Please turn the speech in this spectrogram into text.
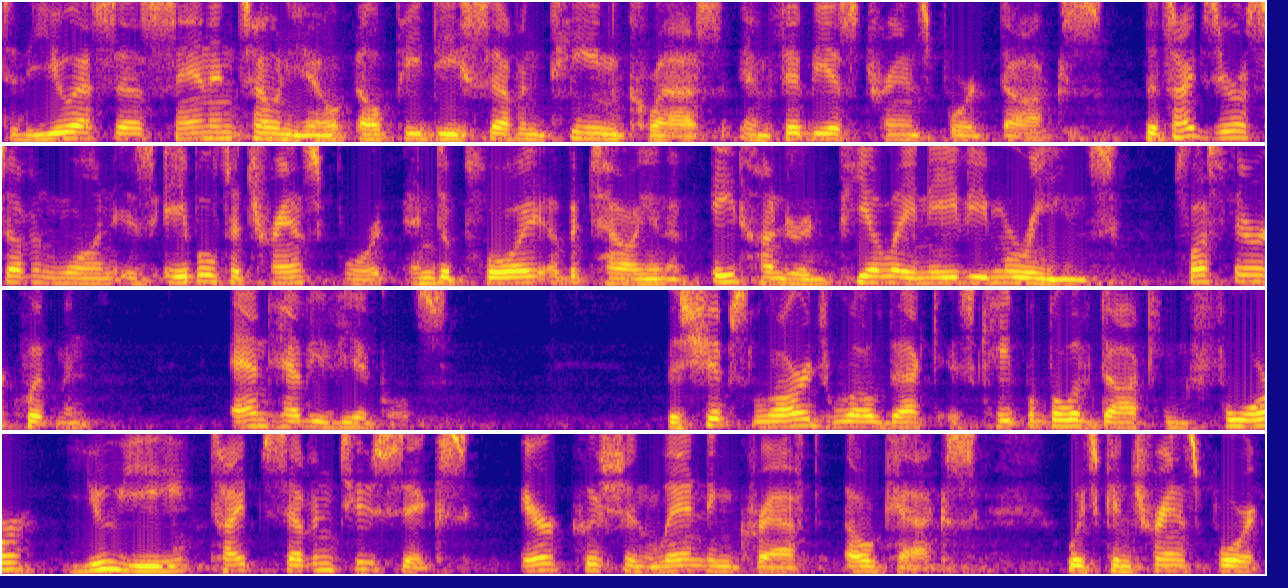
to the USS San Antonio LPD 17 class amphibious transport docks. The Type 071 is able to transport and deploy a battalion of 800 PLA Navy Marines plus their equipment and heavy vehicles. The ship's large well deck is capable of docking four Yuyi Type 726 air cushion landing craft LCACs, which can transport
